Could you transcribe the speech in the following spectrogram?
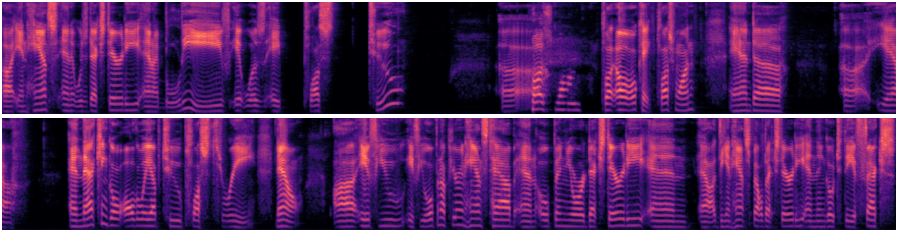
uh, enhance, and it was dexterity, and I believe it was a plus two. Uh, Plus one. Plus, oh, okay, plus one, and uh, uh, yeah, and that can go all the way up to plus three. Now, uh, if you if you open up your enhanced tab and open your dexterity and uh, the enhanced spell dexterity, and then go to the effects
